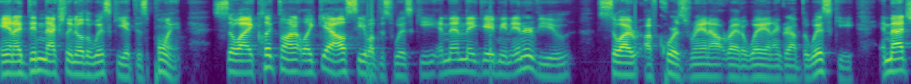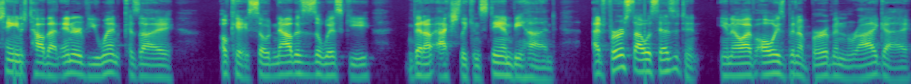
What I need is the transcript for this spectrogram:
and I didn't actually know the whiskey at this point. So I clicked on it, like, yeah, I'll see about this whiskey. And then they gave me an interview so I, of course, ran out right away and I grabbed the whiskey. And that changed how that interview went because I, okay, so now this is a whiskey that I actually can stand behind. At first, I was hesitant. You know, I've always been a bourbon rye guy.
